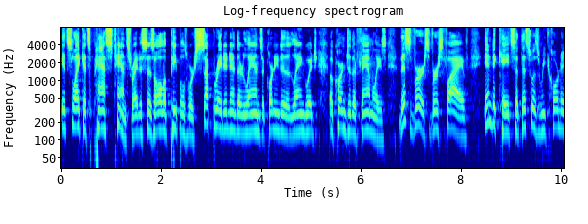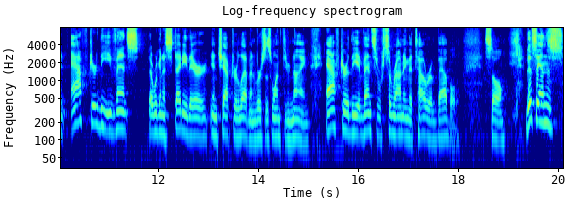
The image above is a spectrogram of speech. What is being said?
it's like it's past tense, right? It says all the peoples were separated in their lands according to their language, according to their families. This verse, verse 5, indicates that this was recorded after the events that we're going to study there in chapter 11, verses 1 through 9, after the events surrounding the Tower of Babel. So this ends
